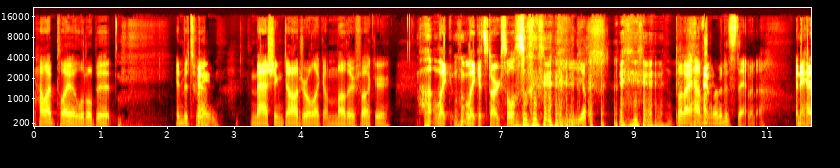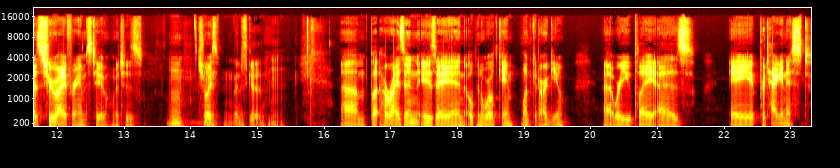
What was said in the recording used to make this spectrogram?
how I play a little bit in between mashing dodge roll like a motherfucker. like like it's Dark Souls. Yep. But I have unlimited stamina. and it has true iframes too, which is mm, choice. Mm, It is good. Um, but Horizon is a, an open world game, one could argue, uh, where you play as a protagonist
